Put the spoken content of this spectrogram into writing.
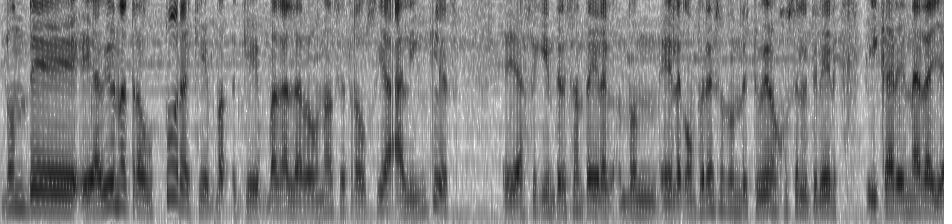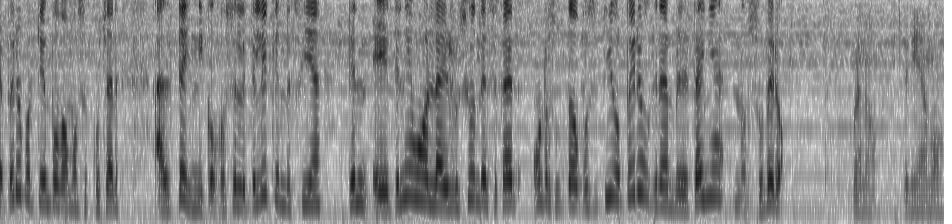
donde eh, había una traductora que, que, vaga la redundancia, traducía al inglés. Así que interesante ahí la, la, conferencia donde estuvieron José Letelier y Karen Araya. Pero por tiempo vamos a escuchar al técnico José Letelier quien decía, teníamos la ilusión de sacar un resultado positivo, pero Gran Bretaña nos superó. Bueno, teníamos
